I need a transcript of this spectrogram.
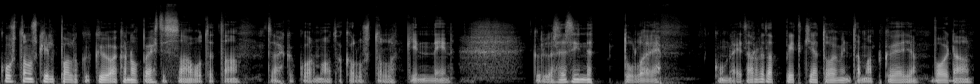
kustannuskilpailukyky aika nopeasti saavutetaan sähkökuorma-autokalustollakin, niin kyllä se sinne tulee, kun ei tarvita pitkiä toimintamatkoja ja voidaan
